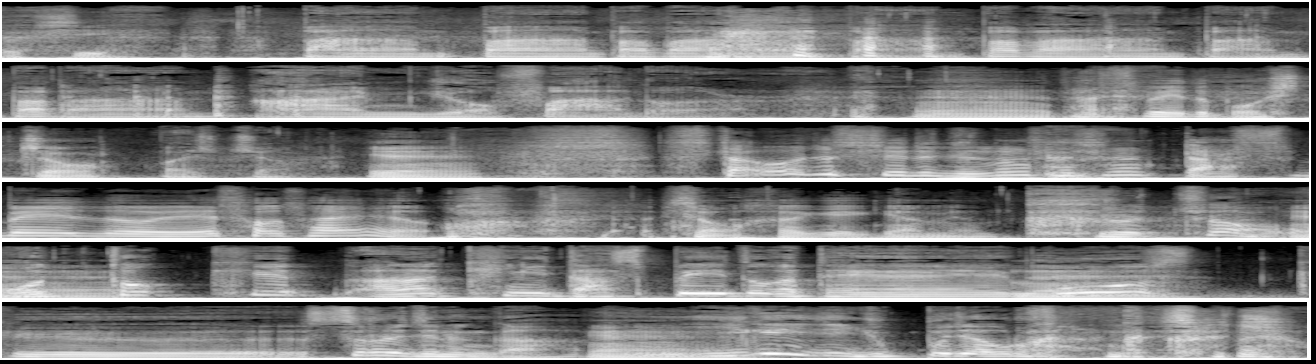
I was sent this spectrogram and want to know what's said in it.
역시 빰빰빠밤 빰빠밤 빰빠밤 I'm your father. 예, 다스베이더 멋있죠. 멋있죠. 예, 스타워즈 시리즈는 사실은 다스베이더의 서사예요. 정확하게 얘기하면. 그렇죠. 예. 어떻게 아나킨이 다스베이더가 되고 네. 그 쓰러지는가. 예. 이게 이제 육부작으로 가는 거죠.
